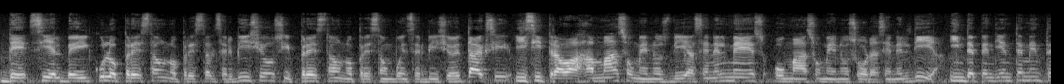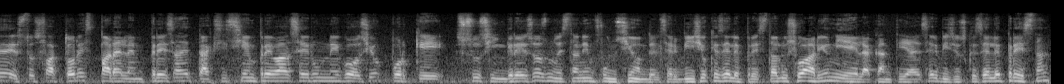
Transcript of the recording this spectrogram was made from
de si el vehículo presta o no presta el servicio, si presta o no presta un buen servicio de taxi y si trabaja más o menos días en el mes o más o menos horas en el día. Independientemente de estos factores, para la empresa de taxi siempre va a ser un negocio porque sus ingresos no están en función del servicio que se le presta al usuario ni de la cantidad de servicios que se le prestan,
